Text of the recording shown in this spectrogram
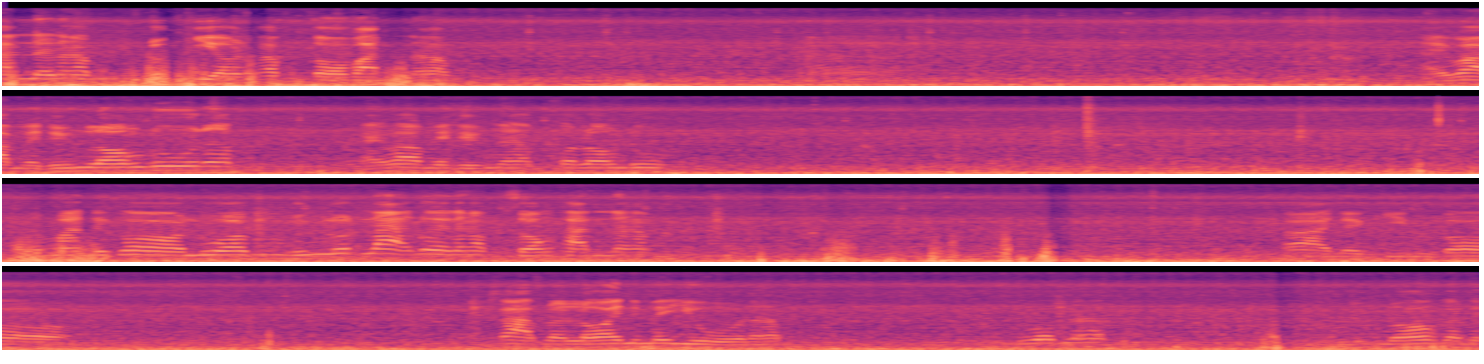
สี่พันแล้วนะครับ รถเกี่ยวนะครับต่อวันนะครับอ่าใครว่าไม่ถึงลองดูนะครับใครว่าไม่ถึงนะครับก็ลองดูน้ำมันนี่ก็รวมถึงรถลากด้วยนะครับสองพันนะครับถ้าจะกินก็กราบละร้อยนี่ไม่อยู่นะครับ รวมนะครับ น้องกับใน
